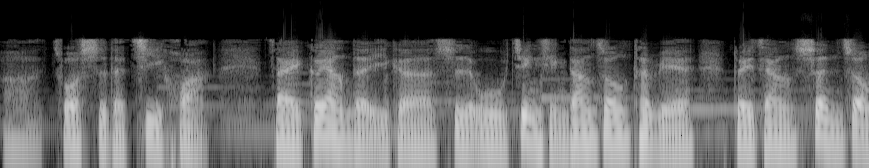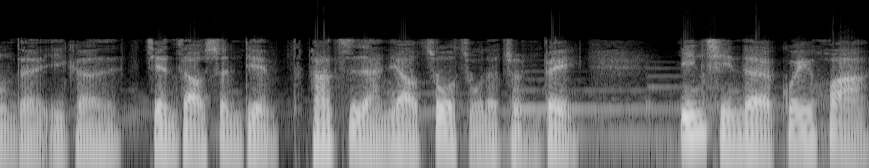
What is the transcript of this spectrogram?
啊做事的计划。在各样的一个事物进行当中，特别对这样慎重的一个建造圣殿，他自然要做足了准备，殷勤的规划，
